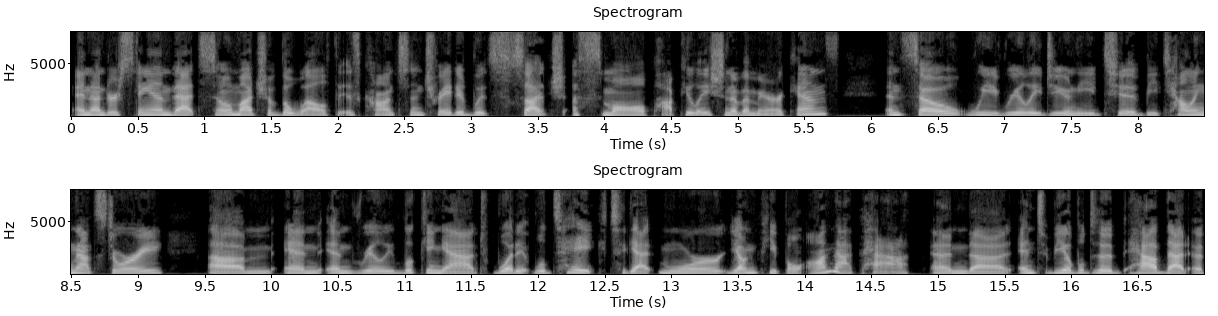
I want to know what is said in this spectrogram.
and understand that so much of the wealth is concentrated with such a small population of Americans. And so we really do need to be telling that story um, and and really looking at what it will take to get more young people on that path and uh, and to be able to have that uh,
